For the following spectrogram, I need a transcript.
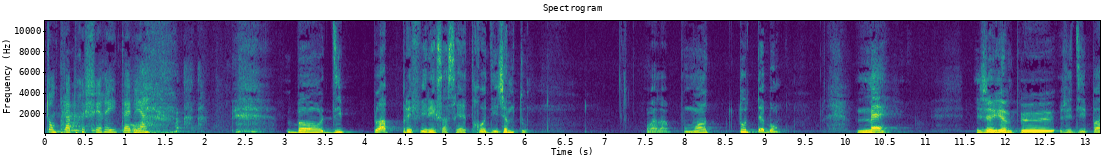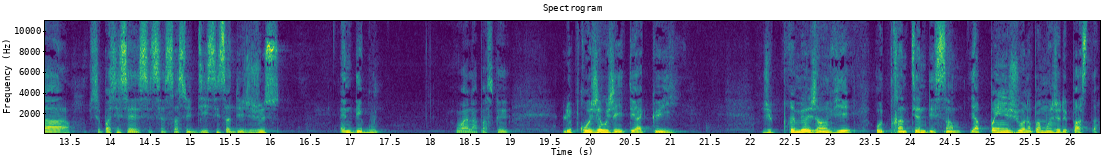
Ton plat préféré italien Bon, dix plats préférés, ça serait trop dit. J'aime tout. Voilà, pour moi, tout est bon. Mais, j'ai eu un peu, je dis pas, je sais pas si ça se dit, si ça dit juste un dégoût. Voilà, parce que le projet où j'ai été accueilli, du 1er janvier au 31 décembre, il n'y a pas un jour où on n'a pas mangé de pasta.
